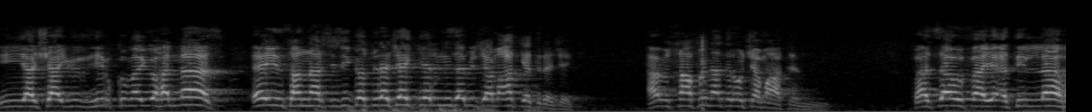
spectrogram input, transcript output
İn yaşa yüzhibkum eyyuhennâs. Ey insanlar sizi götürecek yerinize bir cemaat getirecek. Evsafı nedir o cemaatin? فَسَوْفَ يَأْتِ اللّٰهُ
